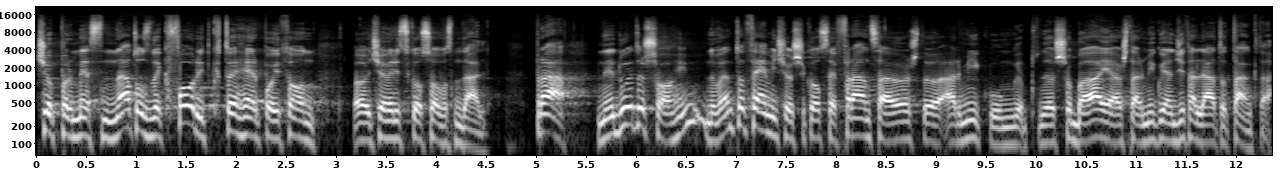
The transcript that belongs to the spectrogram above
që përmes NATO-s dhe KFOR-it këtë herë po i thonë Qeverisë së Kosovës ndal. Pra, ne duhet të shohim, në vend të themi që shiko se Franca është armiku, SHBA-ja është armiku, janë gjithë aleatët tanë këta.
